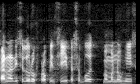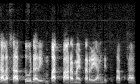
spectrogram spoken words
karena di seluruh provinsi tersebut memenuhi salah satu dari empat parameter yang ditetapkan.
